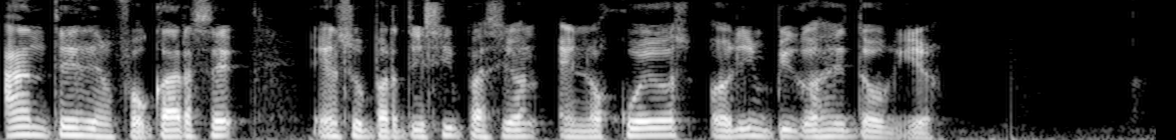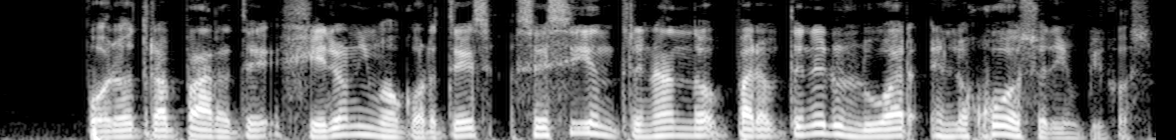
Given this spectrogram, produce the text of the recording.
antes de enfocarse en su participación en los Juegos Olímpicos de Tokio. Por otra parte, Jerónimo Cortés se sigue entrenando para obtener un lugar en los Juegos Olímpicos.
